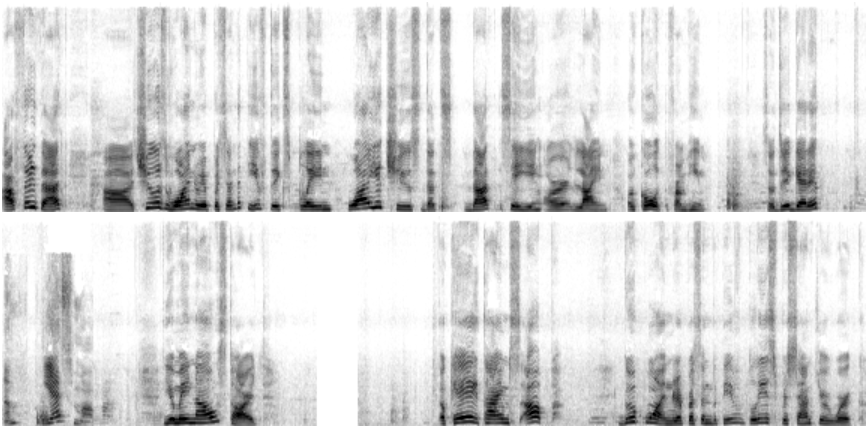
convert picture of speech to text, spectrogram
After that, uh, choose one representative to explain why you choose that, that saying or line or quote from him. So, do you get it? Ma'am? Yes, ma'am. You may now start. Okay, time's up. Group 1 representative, please present your work.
